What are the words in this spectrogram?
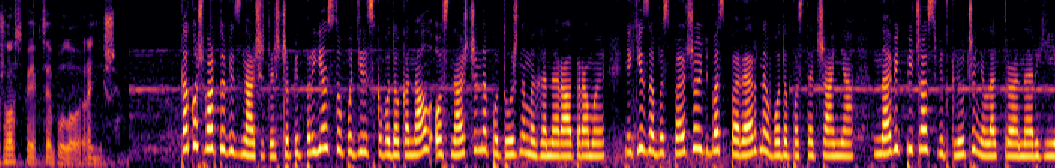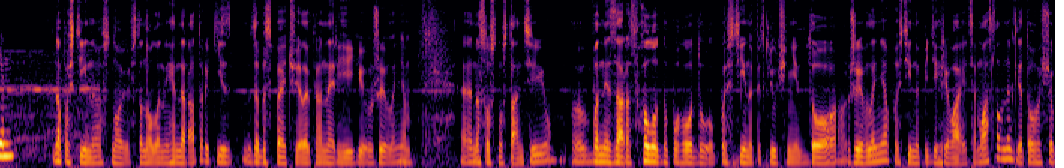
жорстко, як це було раніше. Також варто відзначити, що підприємство Подільськводоканал оснащене потужними генераторами, які забезпечують безперервне водопостачання навіть під час відключень електроенергії. На постійній основі встановлений генератор, який забезпечує електроенергією живленням е, насосну станцію. Вони зараз в холодну погоду постійно підключені до живлення, постійно підігрівається масло в них для того, щоб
